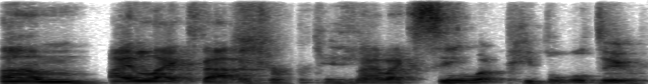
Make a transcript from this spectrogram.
um, I like that interpretation. I like seeing what people will do.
